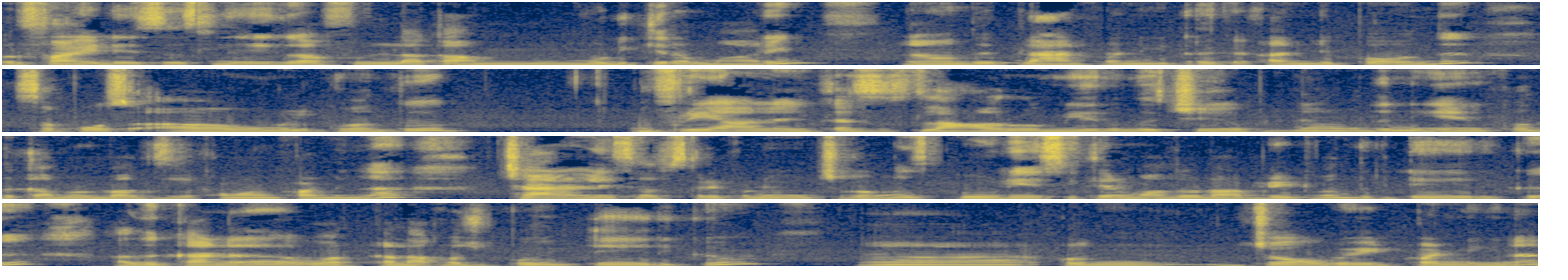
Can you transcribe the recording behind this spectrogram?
ஒரு ஃபைவ் டேஸஸ்லேயே ஃபுல்லாக கம் முடிக்கிற மாதிரி நான் வந்து பிளான் பண்ணிகிட்டு இருக்கேன். கண்டிப்பாக வந்து சப்போஸ் உங்களுக்கு வந்து ஃப்ரீ ஆன்லைன் கிளாஸஸில் ஆர்வம் இருந்துச்சு அப்படின்னா வந்து நீங்கள் எனக்கு வந்து கமெண்ட் பாக்ஸில் கமெண்ட் பண்ணுங்கள் சேனலே சப்ஸ்கிரைப் பண்ணி வச்சுக்கோங்க. கூடிய சீக்கிரம் அதோட அப்டேட் வந்துக்கிட்டே இருக்குது அதுக்கான ஒர்க்கெல்லாம் கொஞ்சம் போயிட்டே இருக்குது கொஞ்சம் வெயிட் பண்ணிங்கன்னா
